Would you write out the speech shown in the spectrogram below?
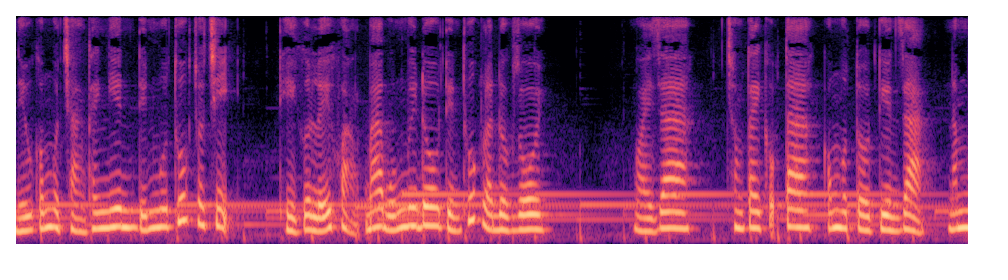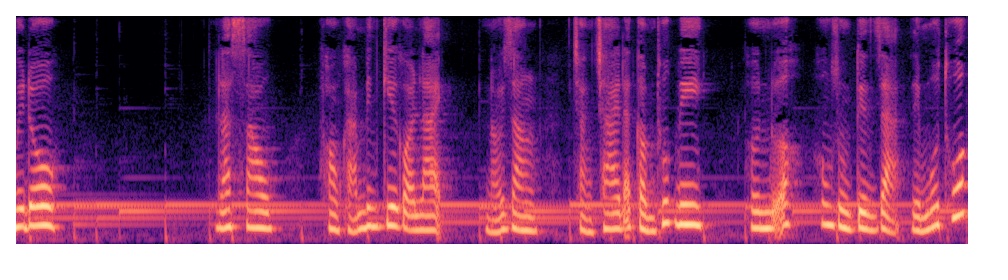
Nếu có một chàng thanh niên đến mua thuốc cho chị, thì cứ lấy khoảng 3-40 đô tiền thuốc là được rồi. Ngoài ra, trong tay cậu ta có một tờ tiền giả 50 đô. Lát sau, phòng khám bên kia gọi lại, nói rằng chàng trai đã cầm thuốc đi, hơn nữa không dùng tiền giả để mua thuốc.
